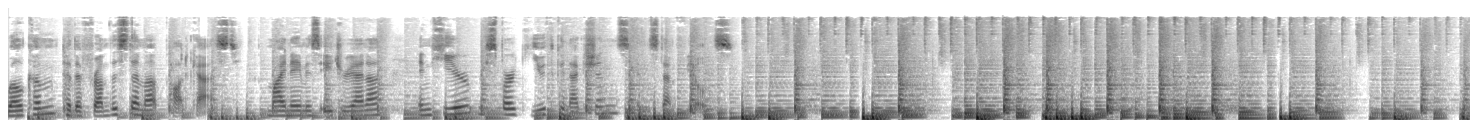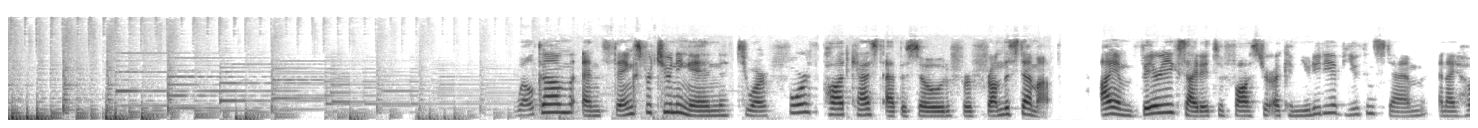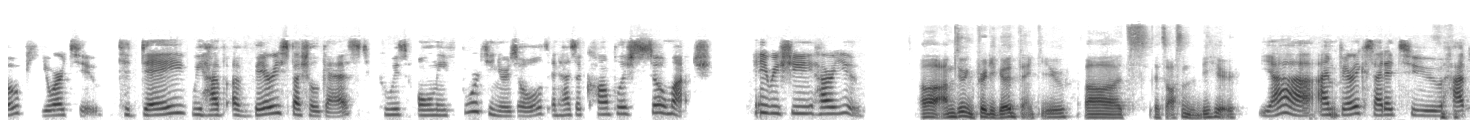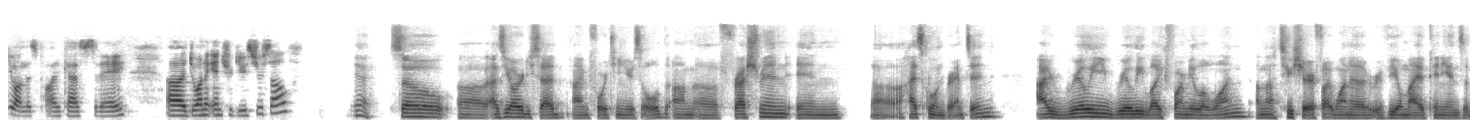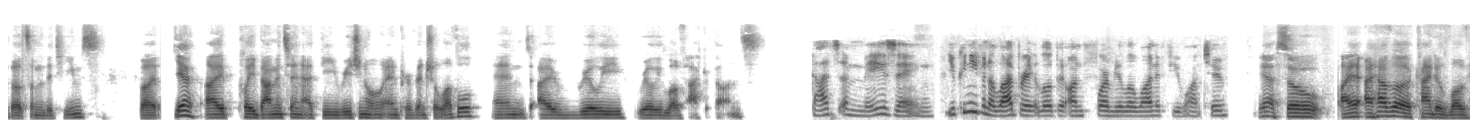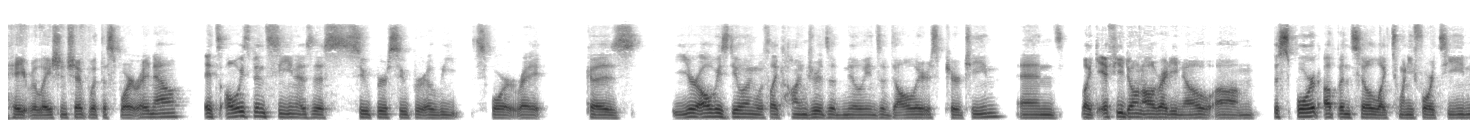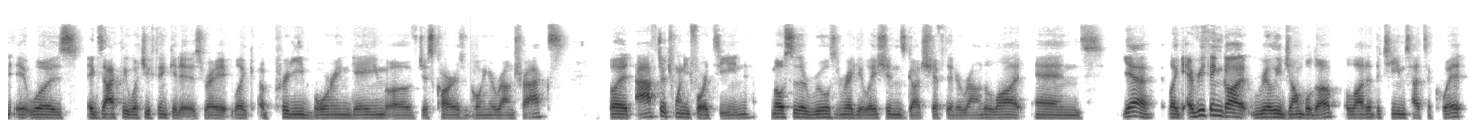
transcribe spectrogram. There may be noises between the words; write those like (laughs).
Welcome to the From the STEM Up podcast. My name is Adriana, and here we spark youth connections in STEM fields. Welcome, and thanks for tuning in to our fourth podcast episode for From the STEM Up. I am very excited to foster a community of youth in STEM, and I hope you are too. Today, we have a very special guest who is only 14 years old and has accomplished so much. Hey Rishi, how are you? Uh, I'm doing pretty good, thank you. Uh, it's it's awesome to be here. Yeah, I'm very excited to have you on this podcast today. Uh, do you want to introduce yourself? Yeah. So, uh, as you already said, I'm 14 years old. I'm a freshman in uh, high school in Brampton. I really, really like Formula One. I'm not too sure if I want to reveal my opinions about some of the teams. But yeah, I play badminton at the regional and provincial level, and I really, really love hackathons. That's amazing. You can even elaborate a little bit on Formula One if you want to. Yeah, so I, I have a kind of love hate relationship with the sport right now. It's always been seen as this super, super elite sport, right? Because you're always dealing with like hundreds of millions of dollars per team. And like if you don't already know um the sport up until like 2014 it was exactly what you think it is right? Like a pretty boring game of just cars going around tracks. But after 2014 most of the rules and regulations got shifted around a lot. And yeah like everything got really jumbled up. A lot of the teams had to quit.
